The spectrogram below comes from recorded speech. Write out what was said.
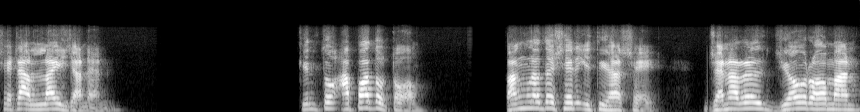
সেটা আল্লাহই জানেন। কিন্তু আপাতত বাংলাদেশের ইতিহাসে জেনারেল জিয়াউর রহমান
